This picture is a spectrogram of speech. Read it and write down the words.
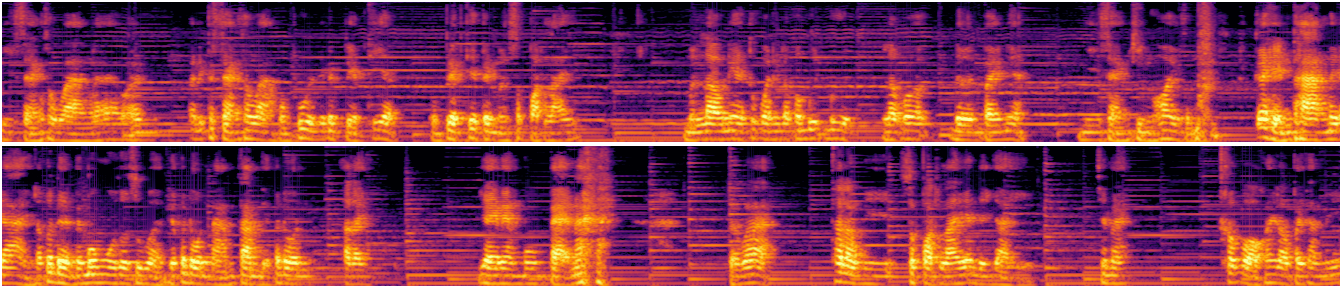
มีแสงสว่างแล้ว อันนี้เป็นแสงสว่างผมพูดอันนี้เป็นเปรียบเทียบ ผมเปรียบเทียบเป็นเหมือนสปอตไลท์เหมือนเราเนี่ย ทุกวันนี้เราก็มืดมืดเราก็เดินไปเนี่ย มีแสงหิ่งห้อยสมมติก็เห็นทางไม่ได้ แล้วก็เดินไปมั่วๆซั่วๆเดี๋ยวก็โดนหนามตำเดี๋ยวก็โดนอะไรใยแมงมุมแปะหน้าแต่ว่าถ้าเรามีสปอตไลท์อันใหญ่ๆใช่ไหมเขาบอกให้เราไปทางนี้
